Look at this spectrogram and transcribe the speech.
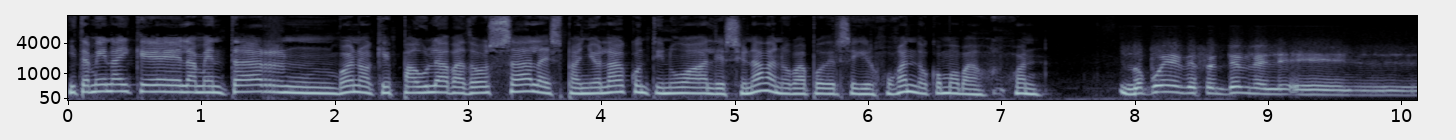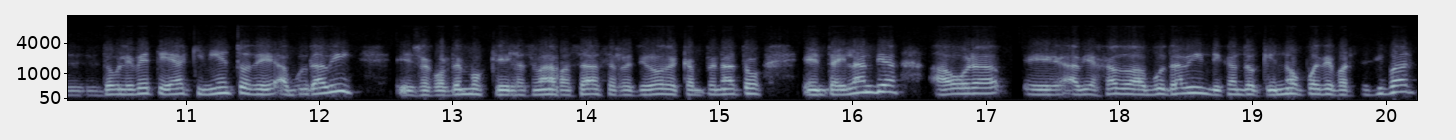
y también hay que lamentar, bueno, que Paula Badosa, la española, continúa lesionada, no va a poder seguir jugando. ¿Cómo va, Juan? no puede defender el, WTA 500 de Abu Dhabi. Eh, recordemos que la semana pasada se retiró del campeonato en Tailandia. Ahora eh, ha viajado a Abu Dhabi indicando que no puede participar.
